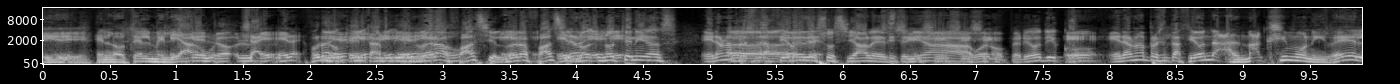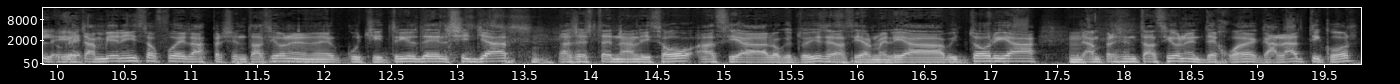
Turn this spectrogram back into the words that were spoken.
sí. en el Hotel Meliá. Es que o sea, era, bueno, no, que también no era fácil, no era fácil. Era, no, no, tenías era una presentación uh, redes de, sociales, sí, tenía, sí, bueno, periódico. Eh, era una presentación al máximo nivel. Lo que también hizo fue las presentaciones en el cuchitril del Sillar, las externalizó hacia lo que tú dices, hacia el Meliá Victoria, Mm. eran presentaciones de jugadores galácticos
